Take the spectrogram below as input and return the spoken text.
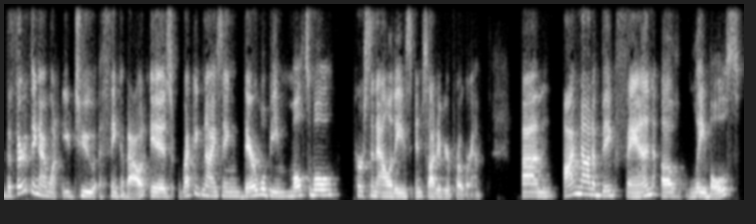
the third thing I want you to think about is recognizing there will be multiple personalities inside of your program. Um, I'm not a big fan of labels.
